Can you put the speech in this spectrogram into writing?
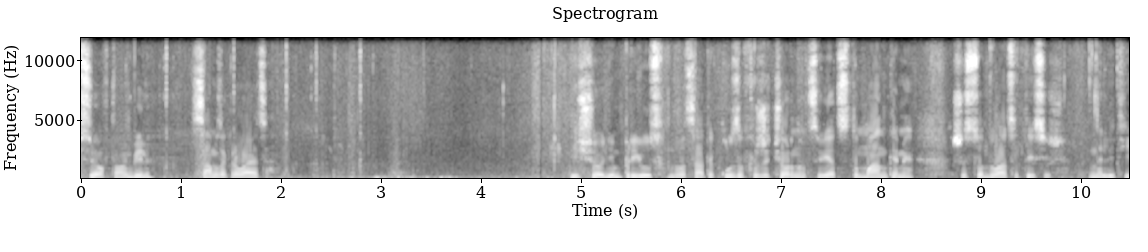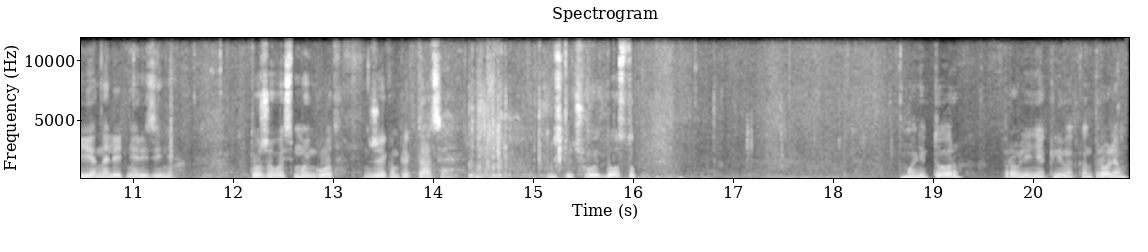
все, автомобиль сам закрывается. Еще один Prius, 20 кузов, уже черный цвет с туманками, 620 тысяч. На литье, на летней резине. Тоже восьмой год. G-комплектация. Бесключевой доступ. Монитор. Управление климат-контролем.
